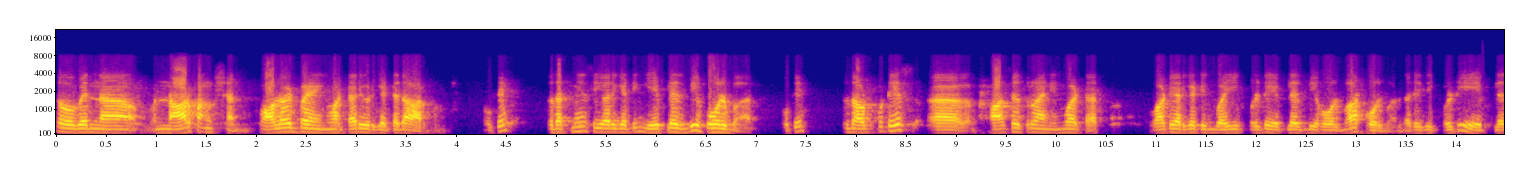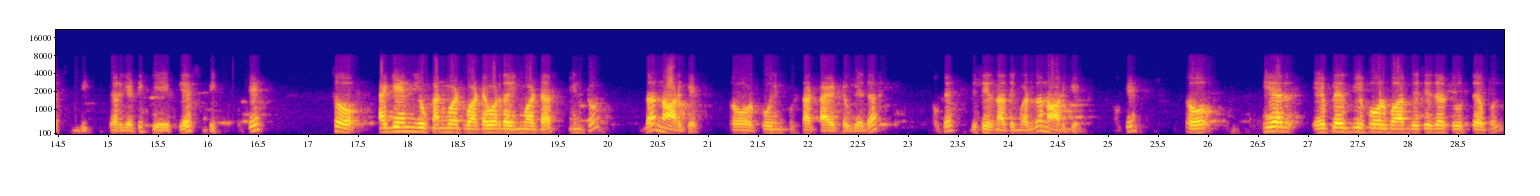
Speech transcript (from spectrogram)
so when uh, an function followed by inverter, you will get the OR function. Okay. So that means you are getting A plus B whole bar. Okay. So the output is uh, passed through an inverter. What you are getting y equal to A plus B whole bar whole bar. That is equal to A plus B. You are getting A plus B. Okay. So again, you convert whatever the inverter into the NOR gate. So two inputs are tied together. Okay. This is nothing but the NOR gate. Okay. So here A plus B whole bar. This is a truth table.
